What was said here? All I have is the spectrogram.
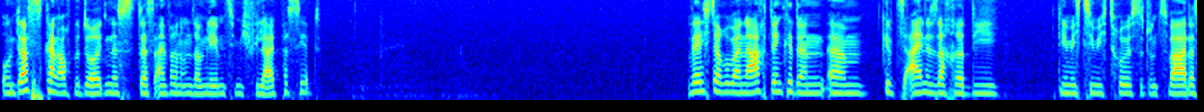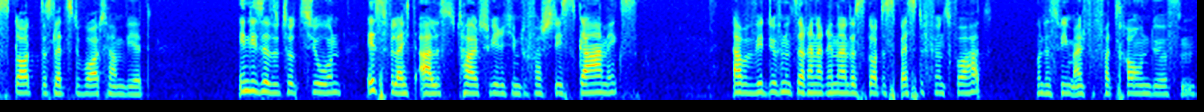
und das kann auch bedeuten, dass, dass einfach in unserem Leben ziemlich viel Leid passiert. Wenn ich darüber nachdenke, dann ähm, gibt es eine Sache, die, die mich ziemlich tröstet, und zwar, dass Gott das letzte Wort haben wird. In dieser Situation ist vielleicht alles total schwierig und du verstehst gar nichts, aber wir dürfen uns daran erinnern, dass Gott das Beste für uns vorhat und dass wir ihm einfach vertrauen dürfen.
